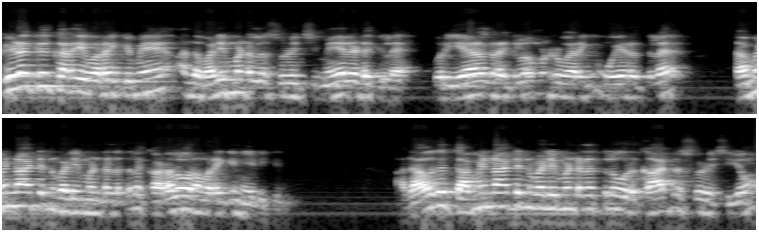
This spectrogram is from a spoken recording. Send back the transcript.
கிழக்கு கரை வரைக்குமே அந்த வளிமண்டல சுழற்சி மேலடுக்குல ஒரு ஏழரை கிலோமீட்டர் வரைக்கும் உயரத்துல தமிழ்நாட்டின் வளிமண்டலத்துல கடலோரம் வரைக்கும் நீடிக்குது. அதாவது தமிழ்நாட்டின் வளிமண்டலத்துல ஒரு காற்று சுழற்சியும்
